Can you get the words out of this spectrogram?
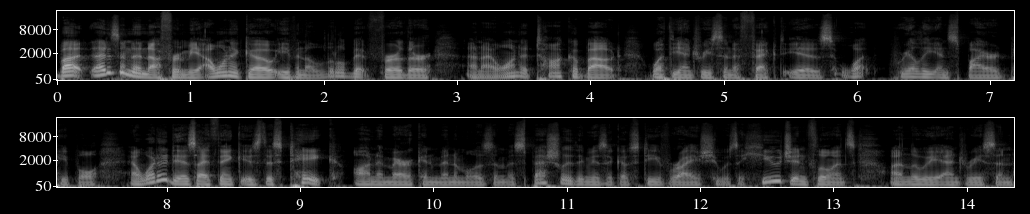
but that isn't enough for me. I want to go even a little bit further, and I want to talk about what the Andriessen effect is, what really inspired people. And what it is, I think, is this take on American minimalism, especially the music of Steve Reich, who was a huge influence on Louis Andriessen.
